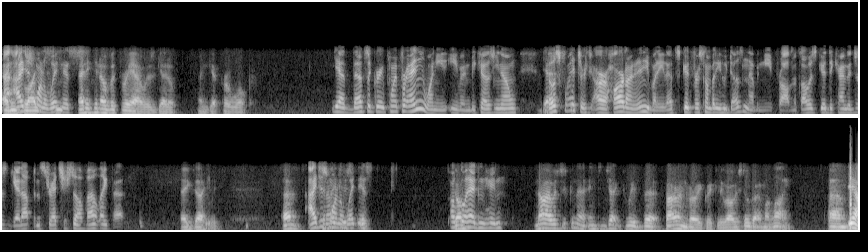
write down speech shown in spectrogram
I- I just wanna witness- anything over three hours. Get up and get for a walk. Yeah, that's a great point for anyone e- even because you know Yeah. those flights are are hard on anybody. That's good for somebody who doesn't have a knee problem. It's always good to kind of just get up and stretch yourself out like that. Exactly. Um, I just Can I want to just- witness. Oh, Go go on. ahead, Hayden. no, I was just going to interject with uh, Faron very quickly while we still got him online. Um, Yeah.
